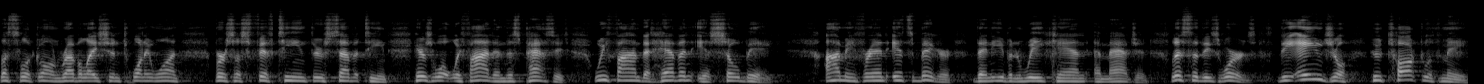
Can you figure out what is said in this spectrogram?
Let's look on Revelation 21, verses 15 through 17. Here's what we find in this passage we find that heaven is so big. I mean, friend, it's bigger than even we can imagine. Listen to these words The angel who talked with me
